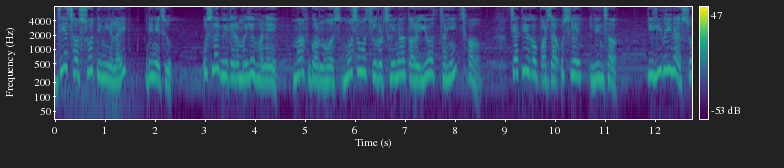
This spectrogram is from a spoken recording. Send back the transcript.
जे छ सो तिमीलाई दिनेछु। उसलाई भेटेर मैले भने माफ गर्नुहोस् मसँग चुरोट छैन तर यो चाहिँ छ। च्यातिएको पर्चा उसले लिन्छ। कि लिँदैन सो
